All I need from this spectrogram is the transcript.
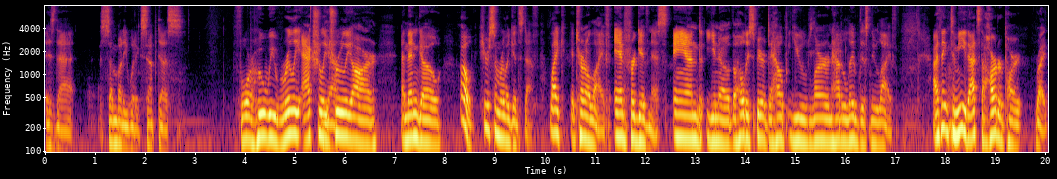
is that somebody would accept us for who we really actually yeah. truly are and then go, "Oh, here's some really good stuff. like eternal life and forgiveness and you know the holy spirit to help you learn how to live this new life i think to me that's the harder part Right.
